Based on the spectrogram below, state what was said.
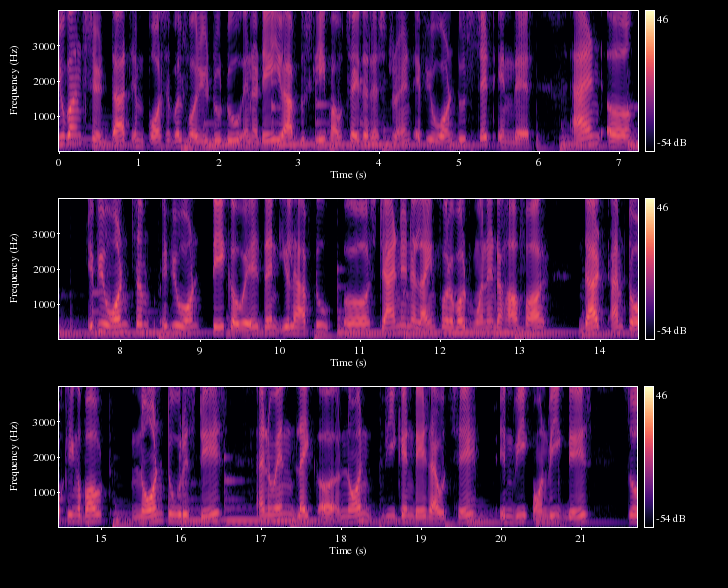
You can't sit. That's impossible for you to do in a day. You have to sleep outside the restaurant if you want to sit in there. And uh, if you want some if you want takeaway then you'll have to uh, stand in a line for about one and a half hour. That i'm talking about non-tourist days. And when like uh, non-weekend days i would say in week on weekdays. So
